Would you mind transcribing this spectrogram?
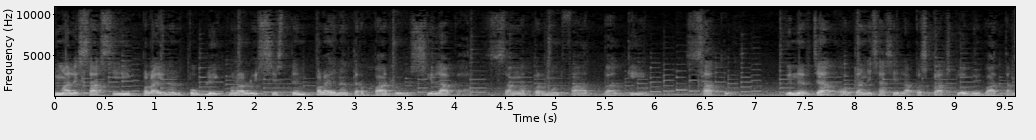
Optimalisasi pelayanan publik melalui sistem pelayanan terpadu Silaba sangat bermanfaat bagi satu kinerja organisasi lapas kelas 2B Batang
